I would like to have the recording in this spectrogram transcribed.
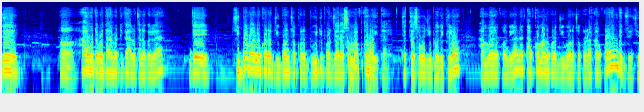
ଯେ ହଁ ଆଉ ଗୋଟେ ମଧ୍ୟ ଆମେ ଟିକେ ଆଲୋଚନା କରିବା ଯେ ଜୀବମାନଙ୍କର ଜୀବନ ଚକ୍ର ଦୁଇଟି ପର୍ଯ୍ୟାୟରେ ସମାପ୍ତ ହୋଇଥାଏ। ଯେତେ ସବୁ ଜୀବ ଦେଖିଲ ଆମେ କଣ ଦେଖିବା ନା ତାଙ୍କ ମାନଙ୍କର ଜୀବନ ଚକ୍ରଟା ଆମେ କଣ ଦେଖୁଛେ ସେ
